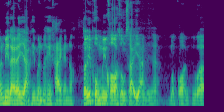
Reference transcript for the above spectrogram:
มันมีหลายหลายๆอย่างที่มันคล้ายๆกันเนาะตอนนี้ผมมีข้อสงสัยอย่างหนึ่งฮะมังกรคือว่า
